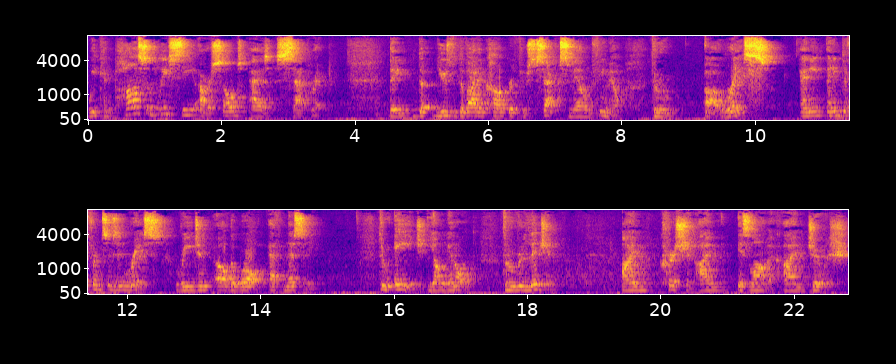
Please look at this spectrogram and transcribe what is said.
we can possibly see ourselves as separate. They use the divide and conquer through sex, male and female, through uh, race, any, any differences in race, region of the world, ethnicity, through age, young and old, through religion. I'm Christian, I'm Islamic, I'm Jewish.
